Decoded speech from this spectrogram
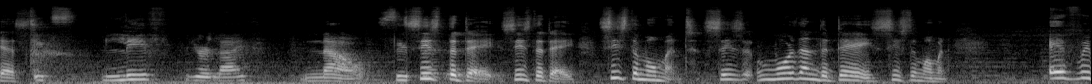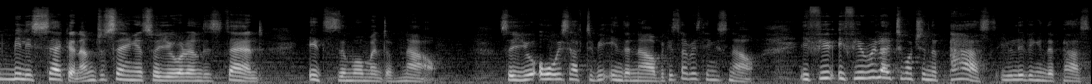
Yes. It's live your life now. Seize Seize the day, seize the day, seize the moment, seize more than the day, seize the moment. Every millisecond, I'm just saying it so you will understand, it's the moment of now. So you always have to be in the now because everything's now. If you if you rely too much in the past, you're living in the past.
